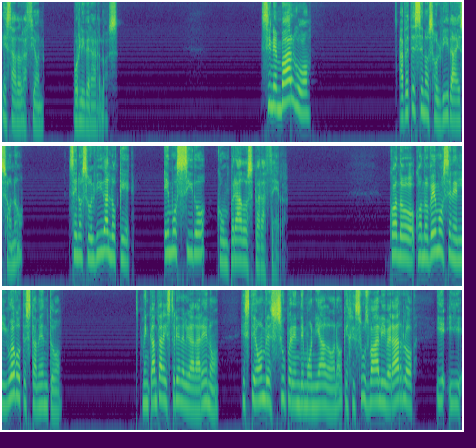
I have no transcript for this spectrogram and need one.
esa adoración, por liberarlos. Sin embargo, a veces se nos olvida eso, ¿no? Se nos olvida lo que hemos sido comprados para hacer. Cuando, cuando vemos en el Nuevo Testamento, me encanta la historia del Gadareno, este hombre súper endemoniado, ¿no? Que Jesús va a liberarlo y,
